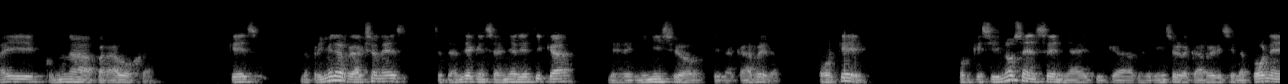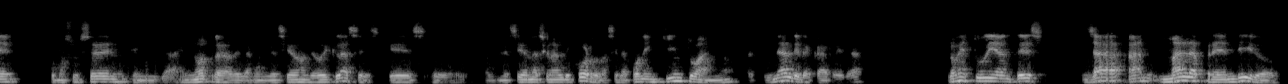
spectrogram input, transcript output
hay como una paradoja, que es, la primera reacción es, se tendría que enseñar ética desde el inicio de la carrera. ¿Por qué? Porque si no se enseña ética desde el inicio de la carrera y se la pone, como sucede en, otra de las universidades donde doy clases, que es eh, la Universidad Nacional de Córdoba, se la pone en quinto año, al final de la carrera, los estudiantes ya han mal aprendido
